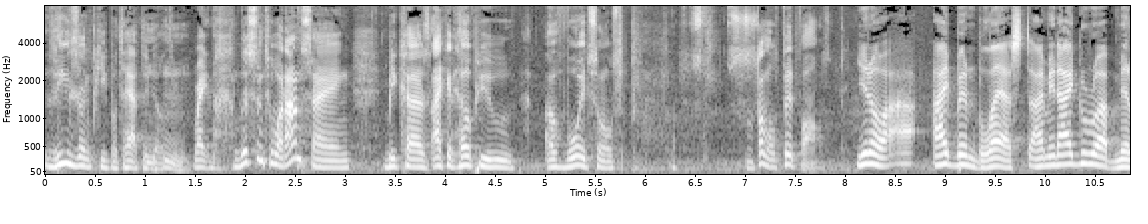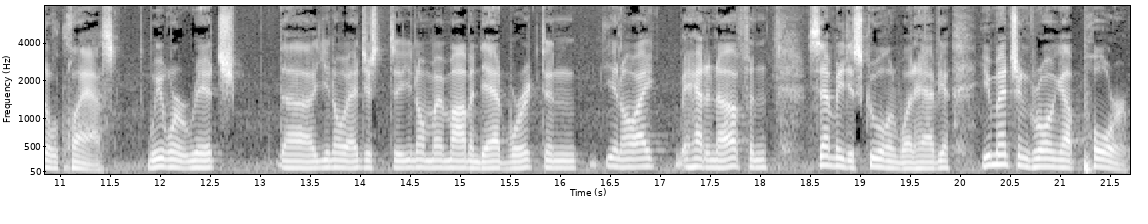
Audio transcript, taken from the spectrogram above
these young people to have to go through, mm-hmm. right? Listen to what I'm saying because I can help you avoid some of those, some of those pitfalls. You know, I, I've been blessed. I mean, I grew up middle class. We weren't rich. Uh, you know, I just, uh, you know, my mom and dad worked, and you know, I had enough and sent me to school and what have you. You mentioned growing up poor.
